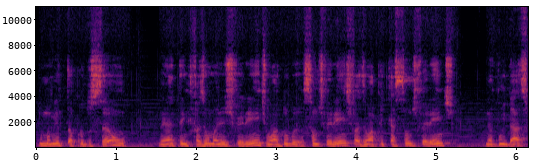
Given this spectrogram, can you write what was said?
do momento da produção, né? Tem que fazer uma maneira diferente, uma adubação diferente, fazer uma aplicação diferente, né? Cuidados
